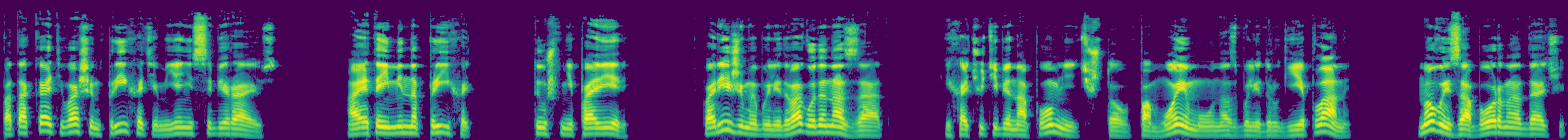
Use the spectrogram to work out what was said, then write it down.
Потакать вашим прихотям я не собираюсь. А это именно прихоть. Ты уж мне поверь. В Париже мы были два года назад. И хочу тебе напомнить, что, по-моему, у нас были другие планы. Новый забор на даче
